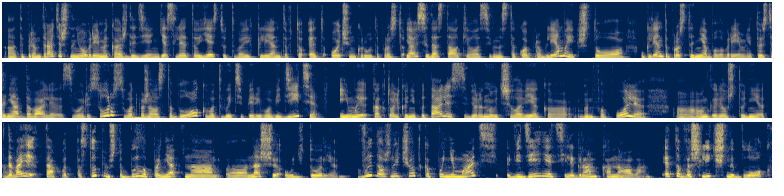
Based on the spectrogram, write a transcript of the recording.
а, ты прям тратишь на него время каждый день. Если это есть у твоих клиентов, то это очень круто. Просто я всегда сталкивалась именно с такой проблемой, что у клиента просто не было времени. То есть они отдавали свой ресурс, вот, пожалуйста, блог, вот вы теперь его ведите. И мы как только не пытались вернуть человека в инфополе, а, он говорил, что нет. Давай так вот поступим, чтобы было понятно а, нашей аудитории. Вы должны четко понимать ведение телеграм-канала. Это ваш личный блог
